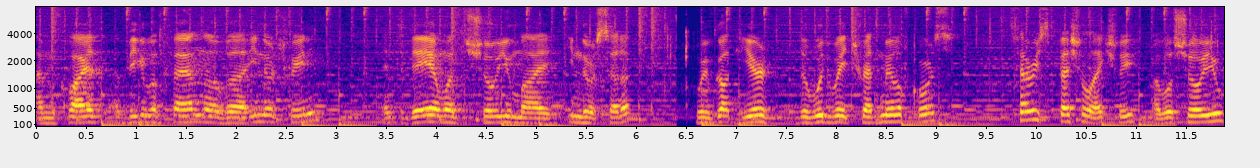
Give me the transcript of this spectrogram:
I'm quite a big of a fan of uh, indoor training and today I want to show you my indoor setup. We've got here the Woodway treadmill of course. It's very special actually, I will show you.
